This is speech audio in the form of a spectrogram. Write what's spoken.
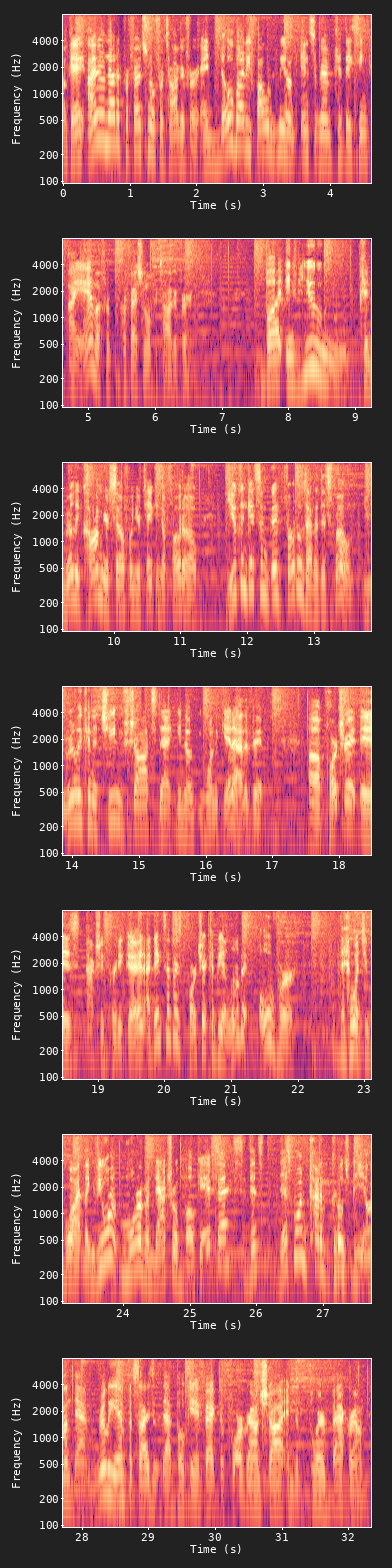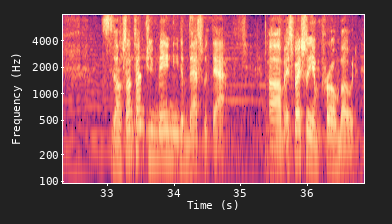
Okay, I am not a professional photographer, and nobody follows me on Instagram because they think I am a f- professional photographer. But if you can really calm yourself when you're taking a photo, you can get some good photos out of this phone. You really can achieve shots that you know you want to get out of it. Uh, portrait is actually pretty good. I think sometimes portrait can be a little bit over than what you want. Like if you want more of a natural bokeh effect, this this one kind of goes beyond that. Really emphasizes that bokeh effect, the foreground shot and the blurred background. So sometimes you may need to mess with that, um, especially in pro mode.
